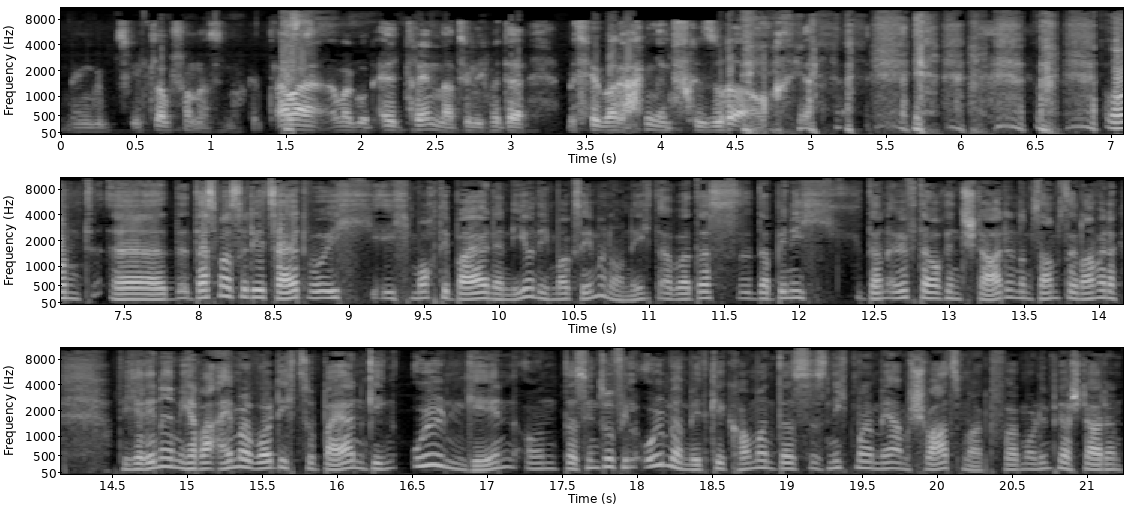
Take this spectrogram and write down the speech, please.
Den gibt's, ich glaube schon, dass es noch gibt. Aber, aber gut, El Tren natürlich mit der, mit der überragenden Frisur auch. ja. Und äh, das war so die Zeit, wo ich, ich mochte Bayern ja nie und ich mag sie immer noch nicht, aber das, da bin ich dann öfter auch ins Stadion am Samstagnachmittag. Und ich erinnere mich, aber einmal wollte ich zu Bayern gegen Ulm gehen und da sind so viel Ulmer mitgekommen, dass es nicht mal mehr am Schwarzmarkt vor dem Olympiastadion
